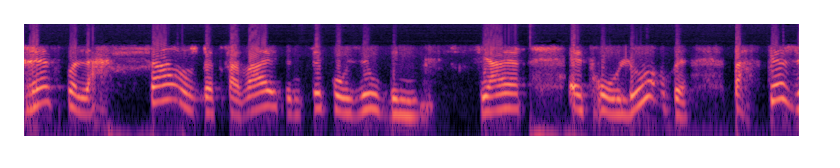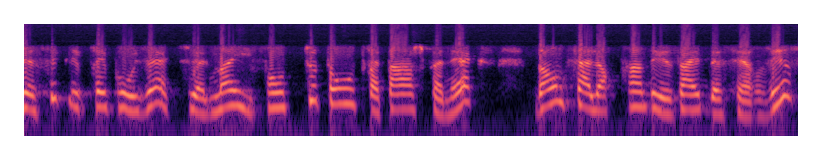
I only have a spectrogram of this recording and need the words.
reste, la charge de travail d'une préposée aux bénéficiaires est trop lourde? Parce que je sais que les préposés actuellement, ils font toute autre tâche connexe. Donc, ça leur prend des aides de service.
